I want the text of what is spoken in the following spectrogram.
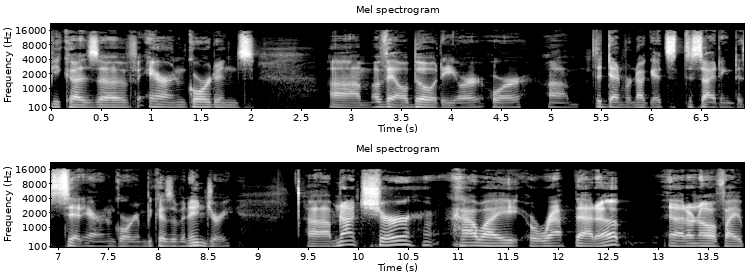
because of Aaron Gordon's um, availability, or or um, the Denver Nuggets deciding to sit Aaron Gordon because of an injury. Uh, I'm not sure how I wrap that up. I don't know if I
